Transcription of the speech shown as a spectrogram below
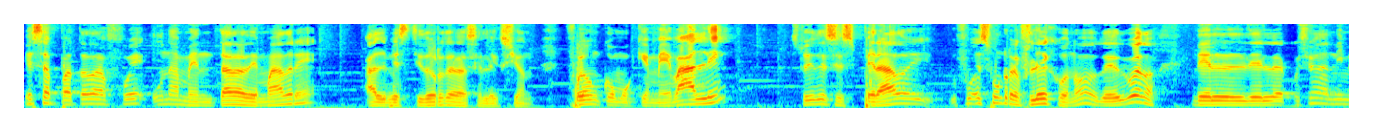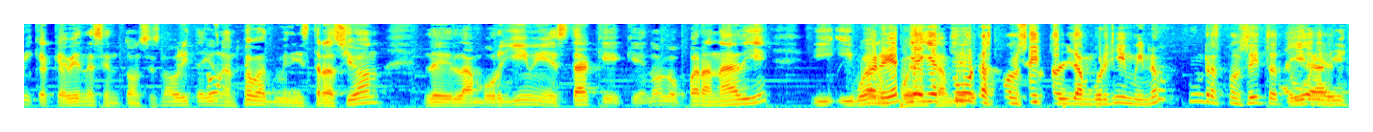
esa patada fue una mentada de madre al vestidor de la selección. Fue un como que me vale estoy desesperado y fue, es un reflejo, ¿no? De, bueno, de la cuestión anímica que había en ese entonces, ¿no? Ahorita hay una nueva administración, el Lamborghini está que, que no lo para nadie y, bueno, ya, ya, tuvo un rasponcito el Lamborghini, ¿no? Un rasponcito tuvo. Ayer,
